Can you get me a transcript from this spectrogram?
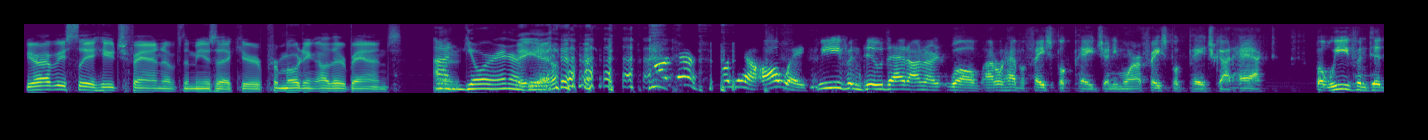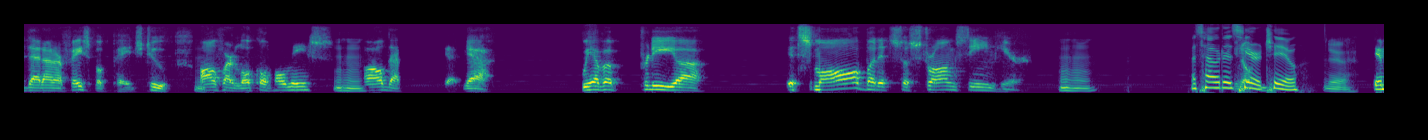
you're obviously a huge fan of the music. You're promoting other bands. On your interview. Yeah. oh yeah, oh yeah, always. We even do that on our. Well, I don't have a Facebook page anymore. Our Facebook page got hacked, but we even did that on our Facebook page too. Hmm. All of our local homies, hmm all that. Yeah, we have a pretty. uh It's small, but it's a strong scene here. hmm That's how it is You know- here too. Yeah. in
